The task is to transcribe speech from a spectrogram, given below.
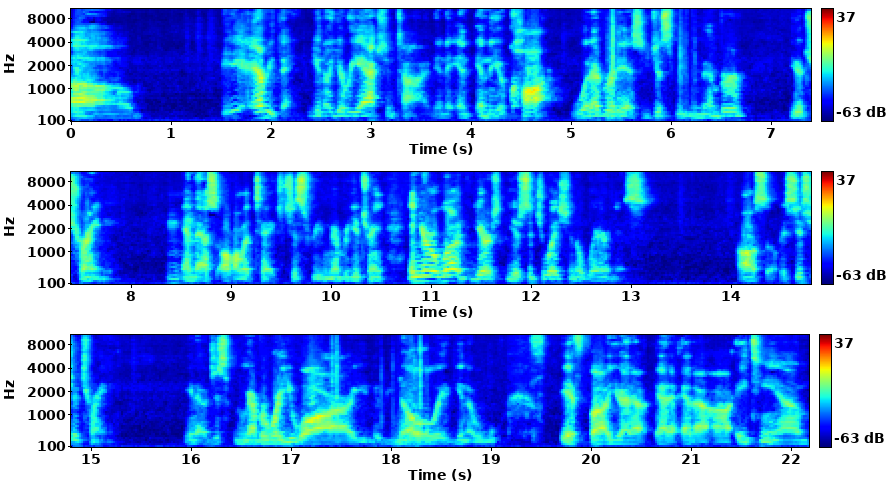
um, everything you know your reaction time in, in in your car, whatever it is, you just remember your training Mm-hmm. And that's all it takes. Just remember your training and your what your your situation awareness. Also, it's just your training. You know, just remember where you are. You, know, you know, if uh, you're at a at a, at a uh, ATM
